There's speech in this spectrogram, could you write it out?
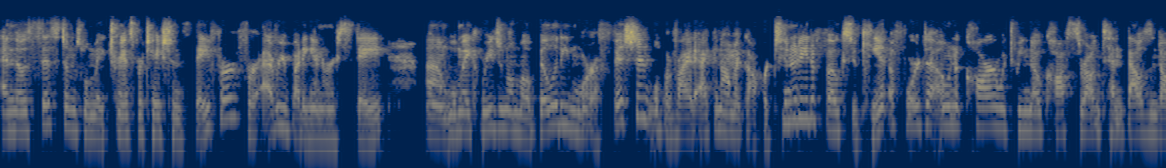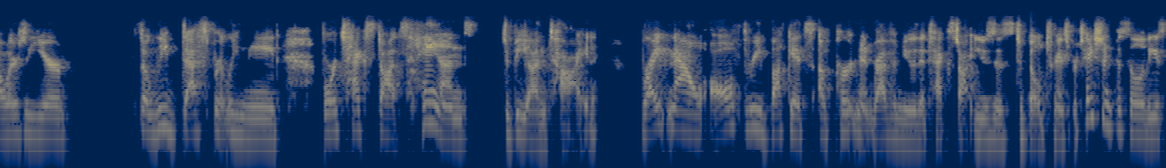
And those systems will make transportation safer for everybody in our state. Um, will make regional mobility more efficient. Will provide economic opportunity to folks who can't afford to own a car, which we know costs around $10,000 a year. So we desperately need for TxDOT's hands to be untied. Right now, all three buckets of pertinent revenue that TxDOT uses to build transportation facilities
